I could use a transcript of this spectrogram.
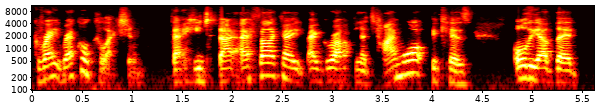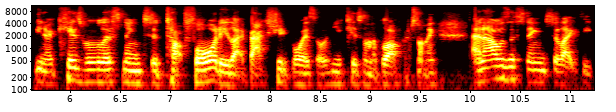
great record collection that he. I, I felt like I, I grew up in a time warp because all the other you know kids were listening to top 40 like backstreet boys or new kids on the block or something and i was listening to like bb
